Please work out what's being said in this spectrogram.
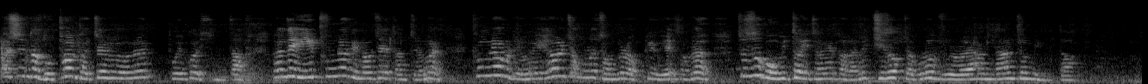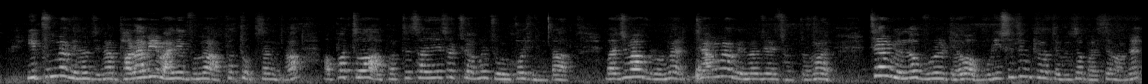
훨씬 더 높은 발전률을 보이고 있습니다. 그런데 이 풍력 에너지의 단점은 풍력을 이용해 효율적으로 전기를 얻기 위해서는 초속 5m 이상의 바람이 지속적으로 불어야 한다는 점입니다. 이 풍력 에너지는 바람이 많이 부는 아파트 옥상이나 아파트와 아파트 사이에 설치하면 좋을 것입니다. 마지막으로는 태양력 에너지의 장점은 태양열로 물을 데워 물이 수증기가 되면서 발생하는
